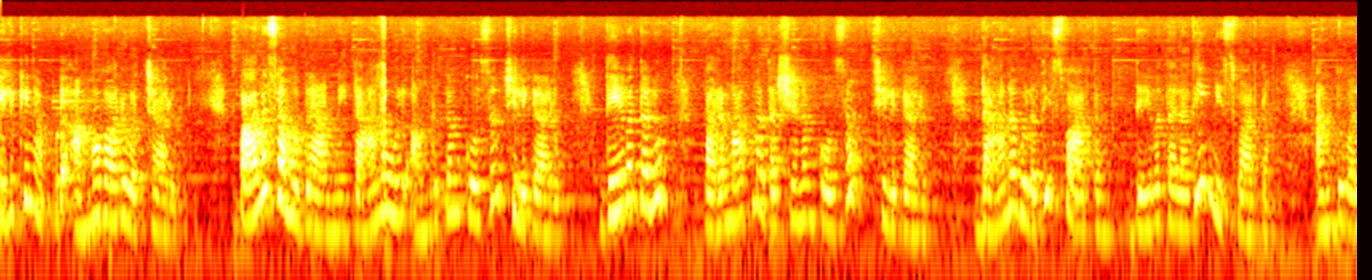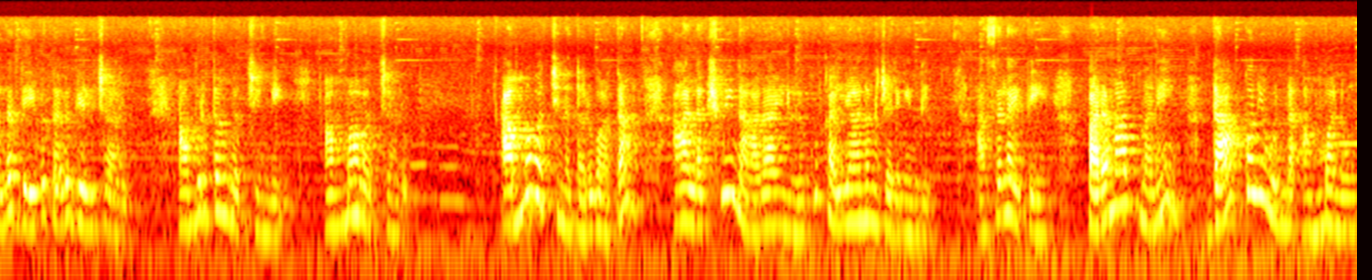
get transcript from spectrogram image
చిలికినప్పుడు అమ్మవారు వచ్చారు. పాలసముద్రాన్ని దానవులు అమృతం కోసం చిలికారు. దేవతలు పరమాత్మ దర్శనం కోసం చిలికారు. దానవులది స్వార్థం దేవతలది నిస్వార్థం. అందువల్ల దేవతలు గెలిచారు. అమృతం వచ్చింది. అమ్మ వచ్చారు. అమ్మ వచ్చిన తరువాత ఆ లక్ష్మీనారాయణులకు కళ్యాణం జరిగింది. అసలైతే పరమాత్మని దాక్కుని ఉన్న అమ్మను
